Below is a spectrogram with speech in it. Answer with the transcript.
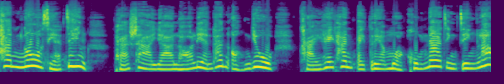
ท่านโง่เสียจริง พระชายาล้อเลียนท่านอ๋องอยู่ ใครให้ท่านไปเตรียมหมวกคลุมหน้าจริง ๆ เล่า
